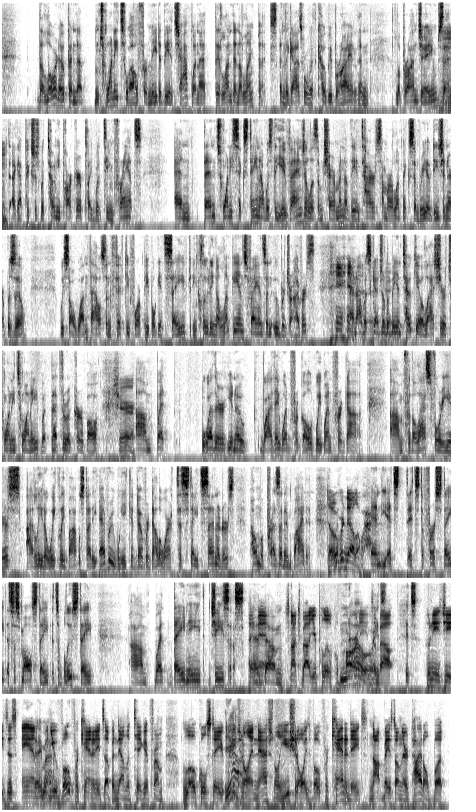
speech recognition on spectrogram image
the Lord opened up in 2012 for me to be a chaplain at the London Olympics, and the guys were with Kobe Bryant and LeBron James, and I got pictures with Tony Parker, played with Team France. And then 2016, I was the evangelism chairman of the entire Summer Olympics in Rio de Janeiro, Brazil. We saw 1,054 people get saved, including Olympians, fans, and Uber drivers. and I was scheduled to be in Tokyo last year, 2020, but that threw a curveball. Sure. Um, but whether, you know, why they went for gold, we went for God. Um, for the last four years, I lead a weekly Bible study every week in Dover, Delaware, to state senators, home of President Biden. Dover, Delaware. And it's it's the first state. It's a small state. It's a blue state. Um, but they need Jesus. Amen. And um, it's not about your political party. No, it's, it's- about it's- who needs Jesus. And when you vote for candidates up and down the ticket from local, state, Yeah. regional, and national, you should always vote for candidates not based on their title, but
